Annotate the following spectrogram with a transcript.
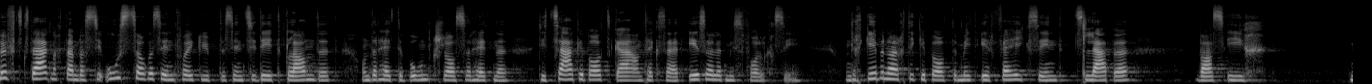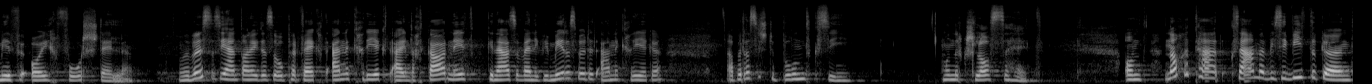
50 Tage nachdem sie ausgezogen sind von Ägypten, sind sie dort gelandet und er hat den Bund geschlossen, er hat ihnen die zehn Gebote gegeben und hat gesagt, ihr sollt mein Volk sein. Und ich gebe euch die Gebote, damit ihr fähig seid, zu leben, was ich mir für euch vorstellen. Und wir wissen, sie haben da nicht so perfekt hingekriegt, eigentlich gar nicht, genauso wenig wie wir das würden. Aber das war der Bund, den er geschlossen hat. Und nachher sehen wir, wie sie weitergehen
